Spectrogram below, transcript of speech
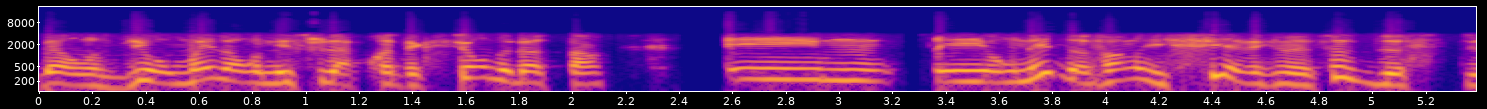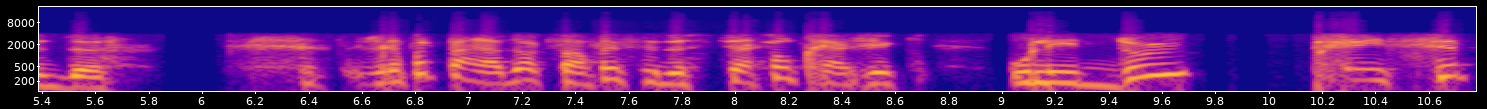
ben on se dit au moins on est sous la protection de l'OTAN. Et, et on est devant ici avec une espèce de, de je dirais pas de paradoxe, en fait, c'est de situation tragique où les deux principes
